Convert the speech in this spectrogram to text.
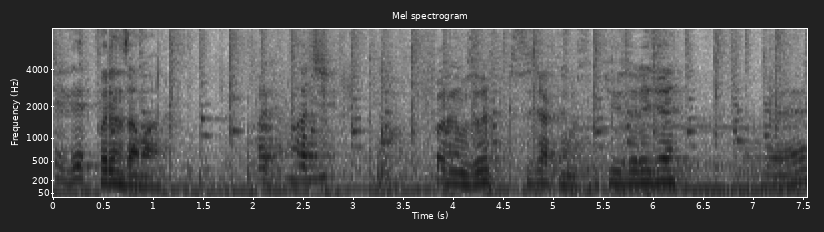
Şimdi fırın zamanı. Hadi aç. Fırınımızı sıcaklığımız 200 derece ve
